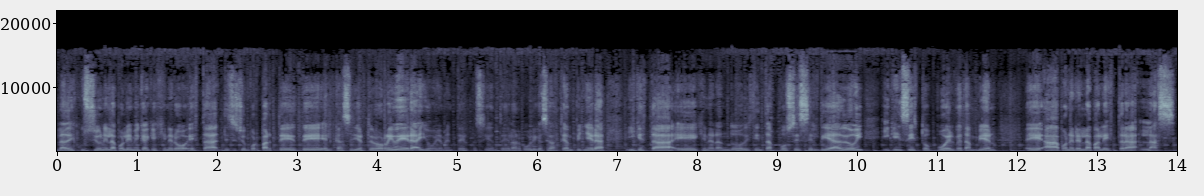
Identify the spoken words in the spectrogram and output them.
la discusión y la polémica que generó esta decisión por parte del canciller Teodoro Rivera y obviamente del presidente de la República, Sebastián Piñera, y que está eh, generando distintas voces el día de hoy y que, insisto, vuelve también eh, a poner en la palestra las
